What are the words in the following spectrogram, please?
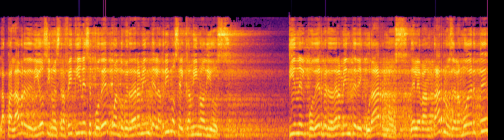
La palabra de Dios y nuestra fe tiene ese poder cuando verdaderamente le abrimos el camino a Dios. Tiene el poder verdaderamente de curarnos, de levantarnos de la muerte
